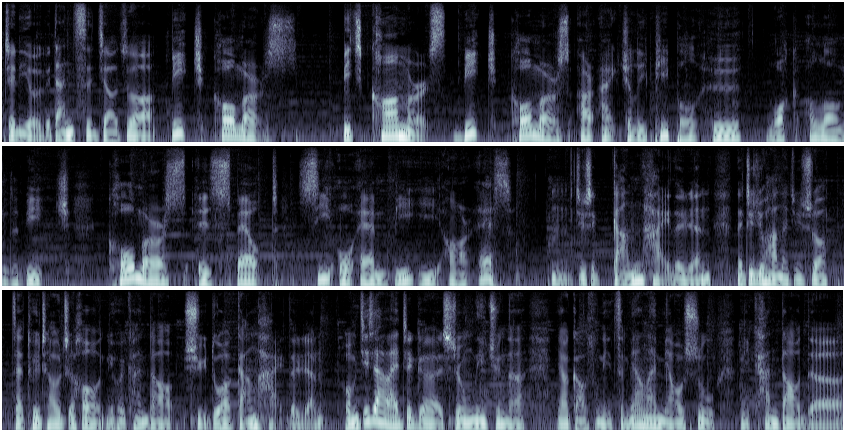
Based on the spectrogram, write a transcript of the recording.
这里有一个单词叫做 beach combers. Beach combers are actually people who walk along the beach. Combers is spelt C O M B E R S. 嗯，就是赶海的人。那这句话呢，就是说，在退潮之后，你会看到许多赶海的人。我们接下来这个实用例句呢，要告诉你怎么样来描述你看到的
